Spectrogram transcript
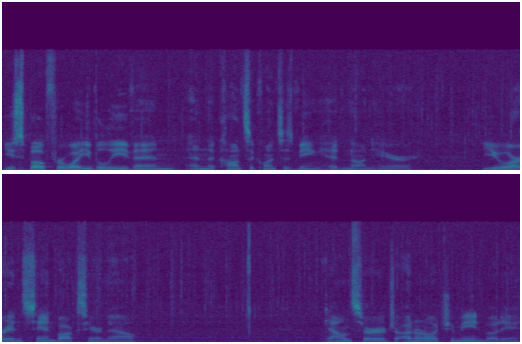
you spoke for what you believe in, and the consequences being hidden on here. You are in sandbox here now. Down surge? I don't know what you mean, buddy.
